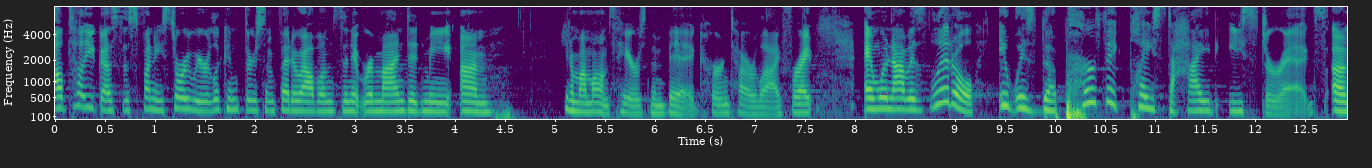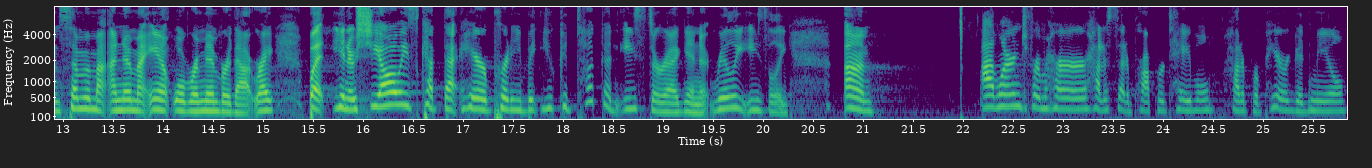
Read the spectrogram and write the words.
will tell you guys this funny story. We were looking through some photo albums, and it reminded me. Um, you know, my mom's hair has been big her entire life, right? And when I was little, it was the perfect place to hide Easter eggs. Um, some of my, I know my aunt will remember that, right? But, you know, she always kept that hair pretty, but you could tuck an Easter egg in it really easily. Um, I learned from her how to set a proper table, how to prepare a good meal,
